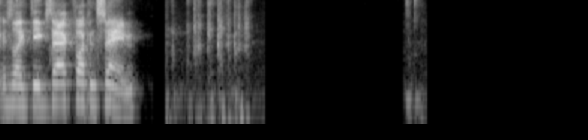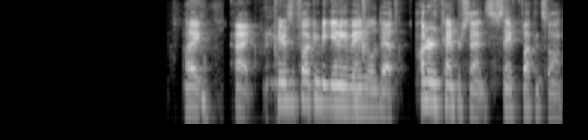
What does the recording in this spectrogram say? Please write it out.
It's like the exact fucking same. Like, all right, here's the fucking beginning of Angel of Death. 110%. It's the same fucking song.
